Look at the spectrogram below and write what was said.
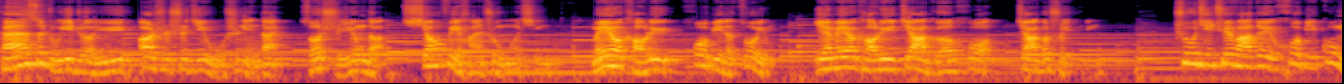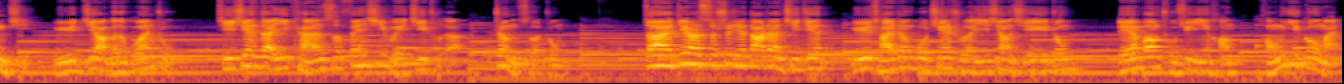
凯恩斯主义者于二十世纪五十年代所使用的消费函数模型，没有考虑货币的作用。也没有考虑价格或价格水平，初期缺乏对货币供给与价格的关注，体现在以凯恩斯分析为基础的政策中。在第二次世界大战期间，与财政部签署的一项协议中，联邦储蓄银行同意购买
